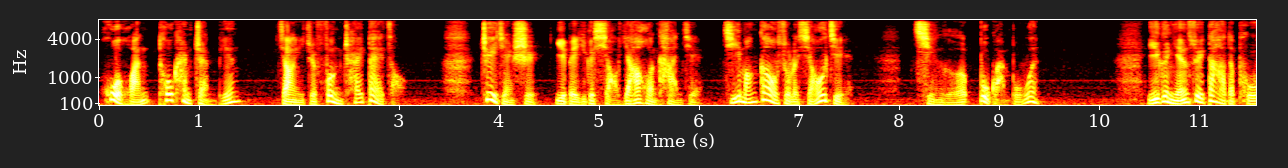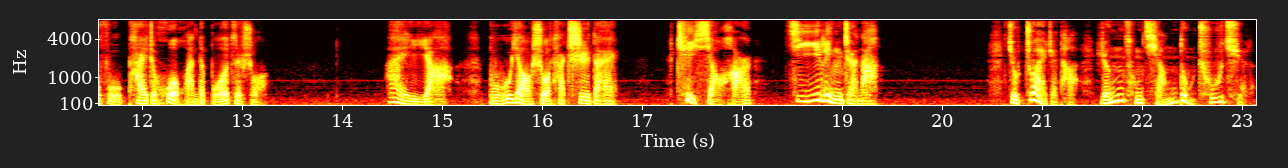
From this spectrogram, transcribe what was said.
霍桓偷看枕边，将一只凤钗带走。这件事也被一个小丫鬟看见，急忙告诉了小姐。青娥不管不问。一个年岁大的仆妇拍着霍桓的脖子说。哎呀，不要说他痴呆，这小孩机灵着呢。就拽着他，仍从墙洞出去了。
